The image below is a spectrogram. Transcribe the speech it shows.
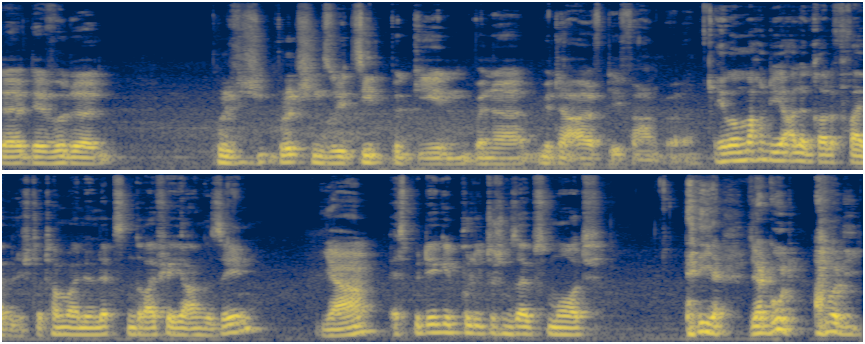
der, der würde politischen, politischen Suizid begehen, wenn er mit der AfD fahren würde. Ja, aber machen die ja alle gerade freiwillig. Das haben wir in den letzten drei, vier Jahren gesehen. Ja, SPD geht politischen Selbstmord. ja, ja gut, aber die,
